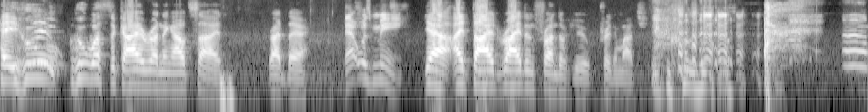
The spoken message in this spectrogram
Hey, who who was the guy running outside? Right there. that was me. Yeah, I died right in front of you, pretty much. Uh,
